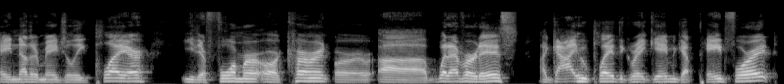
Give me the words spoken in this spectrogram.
another major league player, either former or current or uh, whatever it is, a guy who played the great game and got paid for it,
